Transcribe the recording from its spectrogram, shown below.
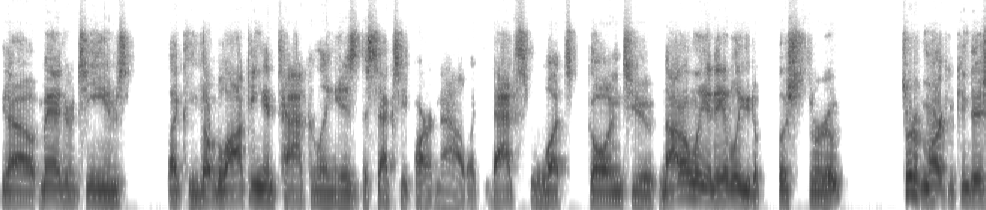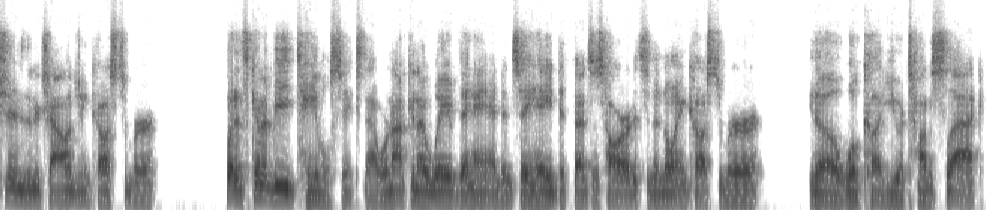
you know, management teams, like the blocking and tackling is the sexy part now. Like that's what's going to not only enable you to push through sort of market conditions and a challenging customer, but it's going to be table stakes now. We're not going to wave the hand and say, "Hey, defense is hard. It's an annoying customer. You know, we'll cut you a ton of slack."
